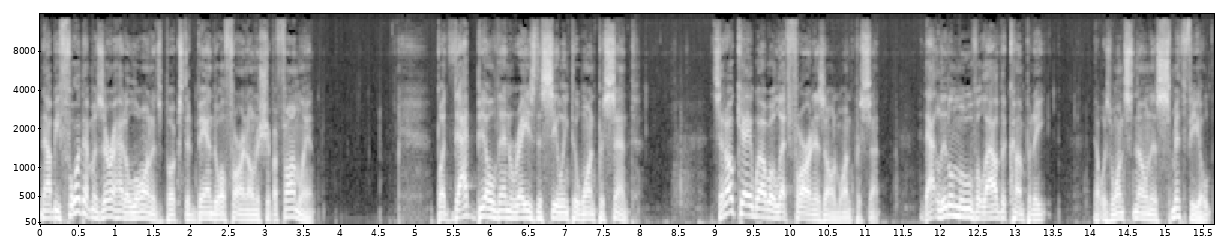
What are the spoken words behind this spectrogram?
Now, before that, Missouri had a law in its books that banned all foreign ownership of farmland. But that bill then raised the ceiling to 1%. It said, okay, well, we'll let foreigners own 1%. That little move allowed the company that was once known as Smithfield,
